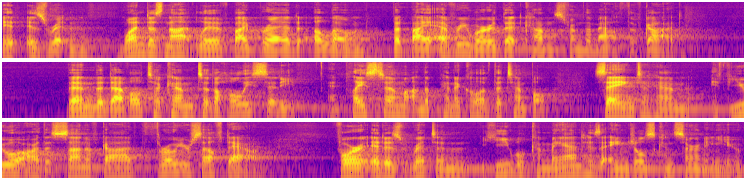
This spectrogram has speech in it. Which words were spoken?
It is written, One does not live by bread alone, but by every word that comes from the mouth of God. Then the devil took him to the holy city and placed him on the pinnacle of the temple saying to him, If you are the Son of God, throw yourself down. For it is written, He will command His angels concerning you,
